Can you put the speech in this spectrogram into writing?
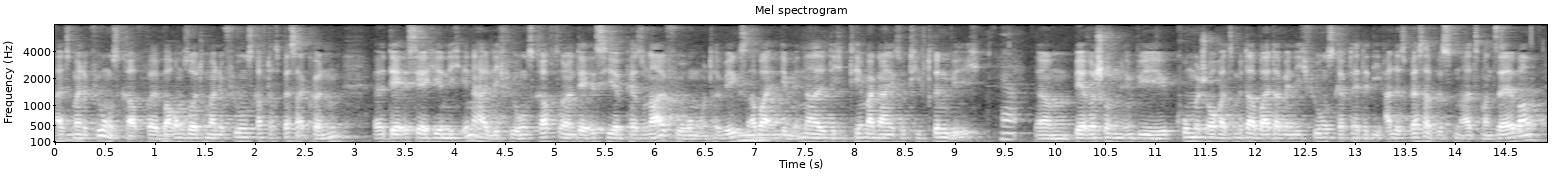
als meine Führungskraft, weil warum sollte meine Führungskraft das besser können? Der ist ja hier nicht inhaltlich Führungskraft, sondern der ist hier Personalführung unterwegs, mhm. aber in dem inhaltlichen Thema gar nicht so tief drin wie ich. Ja. Ähm, wäre schon irgendwie komisch auch als Mitarbeiter, wenn ich Führungskräfte hätte, die alles besser wüssten als man selber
